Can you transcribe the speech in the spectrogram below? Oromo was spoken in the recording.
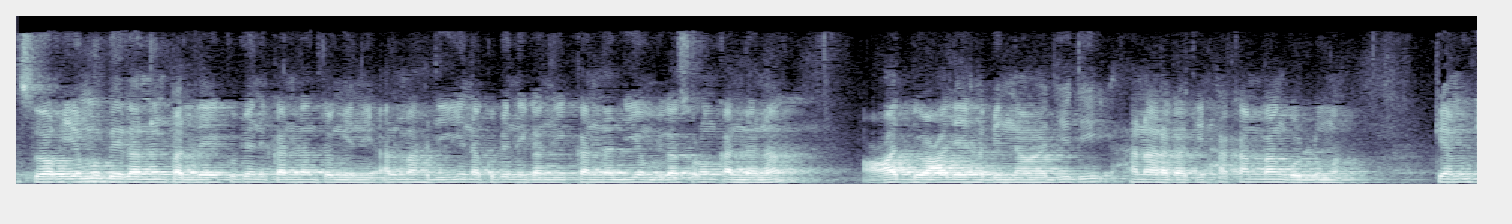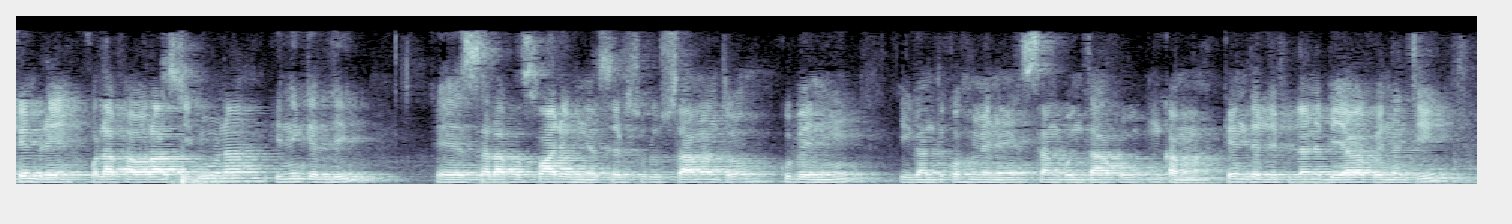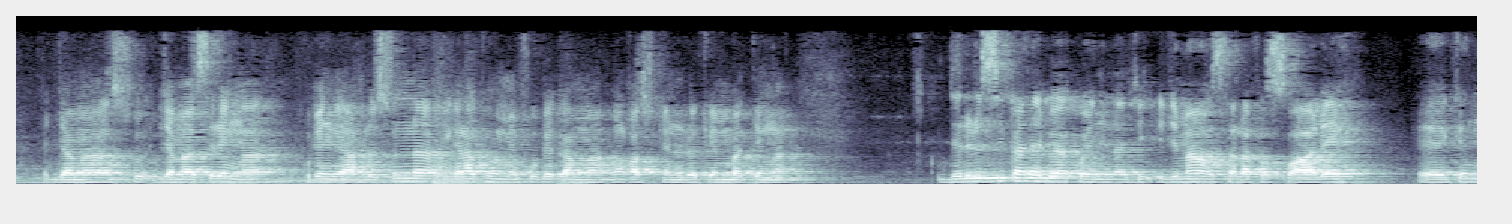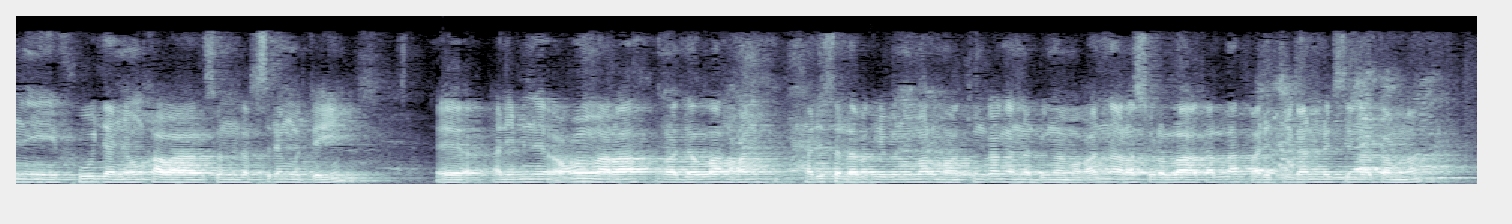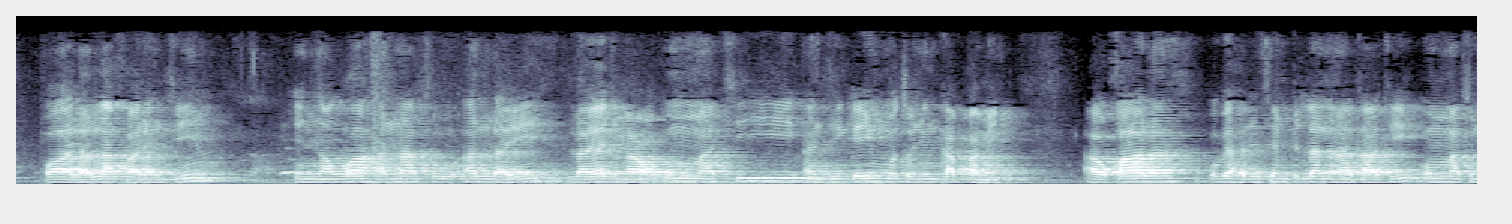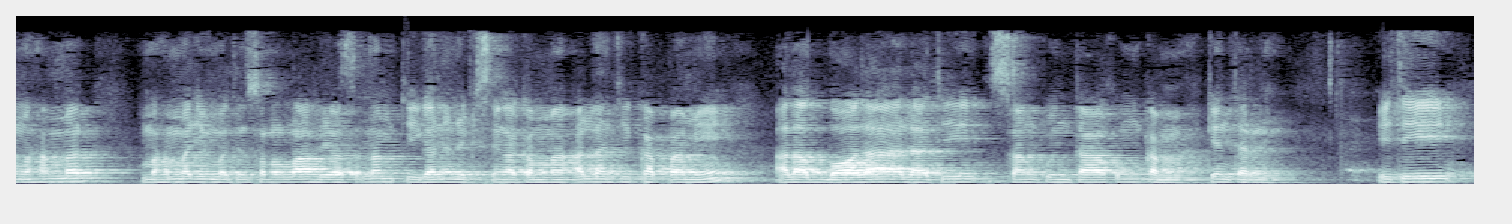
soxiyemu be ganin palle kubeni kannantongeni almahdiyina kubeni gani kannandiyemu iga soron kandana addu alayha binnawajidi hanaragati hakambangollunga kem kembre khulafa rasiduna ini gelli E salafu salihun ya sersuru samanto kubeni iganti ko humene sankuntaku n kamma ken delli fillani be yaga koy nanti jama jama sirenga kubeni ga ahlu sunna igana ko hume fube kamma on ka sukene do ken battenga delilu sikane be ga koyni nanti ijma'u salafu salih e kenni fu jañon kawa sonna tafsirengu teyi. an ibn umar radhiyallahu anhu hadith Allah baki ibn umar ma tunga nganna dunga ma anna rasulullah ta'ala fariti gan leksinga kama qala Allah farinti إن الله ناتو الله لا يجمع أمتي أن تنكي أمتون كبامي أو قال وبحديث بالله ناتاتي أمة محمد محمد أمة صلى الله عليه وسلم تيغان نكسنا كما الله ala dalalati sankuntaaxun kamma kentarni iti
